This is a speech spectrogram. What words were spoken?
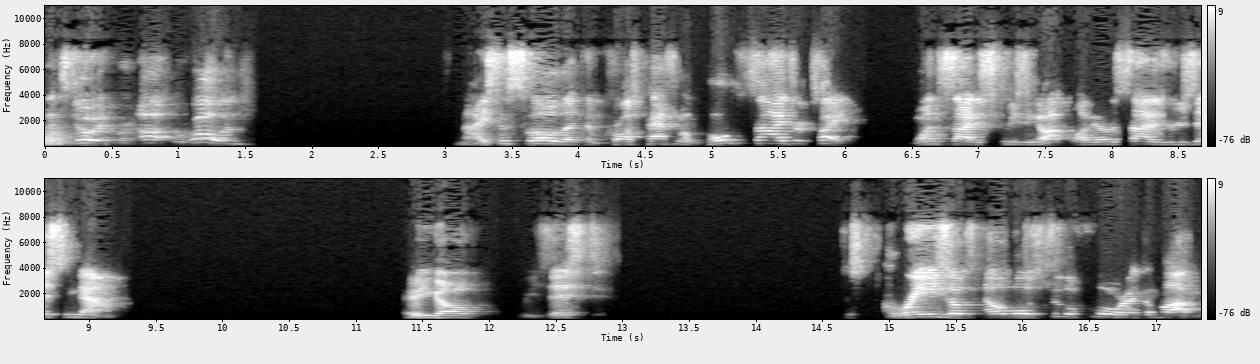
Let's do it. We're up, we're rolling. Nice and slow, let them cross pass them. Both sides are tight. One side is squeezing up while the other side is resisting down. There you go. Resist. Just graze those elbows to the floor at the bottom.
